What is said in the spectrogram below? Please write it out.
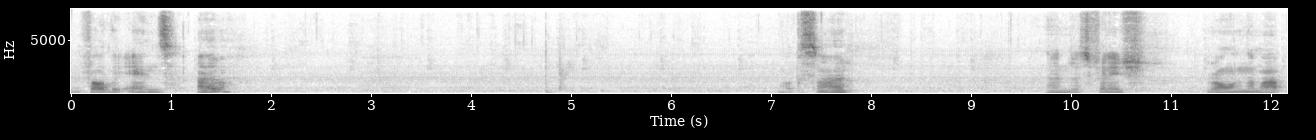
and fold the ends over. Like so. And just finish rolling them up.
